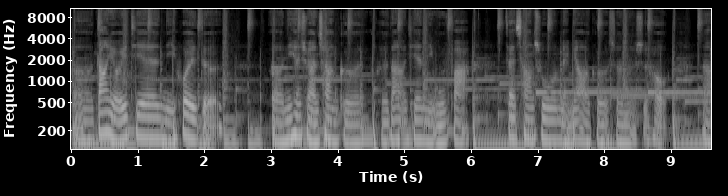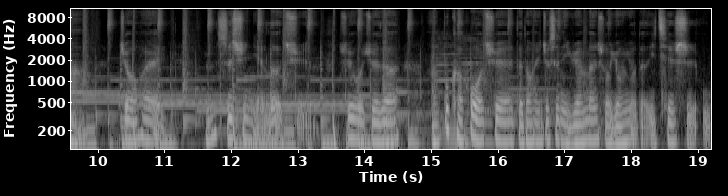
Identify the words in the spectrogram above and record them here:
呃，当有一天你会的。呃，你很喜欢唱歌，可是当有一天你无法再唱出美妙的歌声的时候，那就会嗯失去你的乐趣了。所以我觉得，嗯，不可或缺的东西就是你原本所拥有的一切事物。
